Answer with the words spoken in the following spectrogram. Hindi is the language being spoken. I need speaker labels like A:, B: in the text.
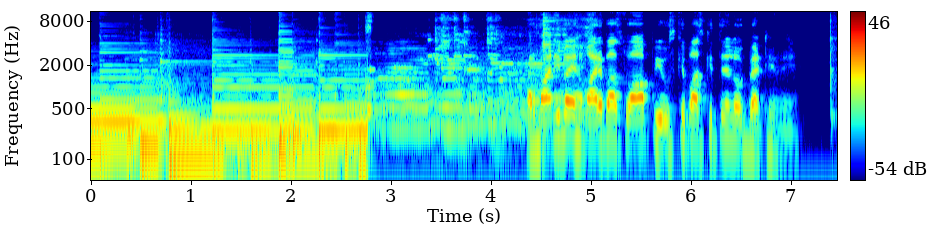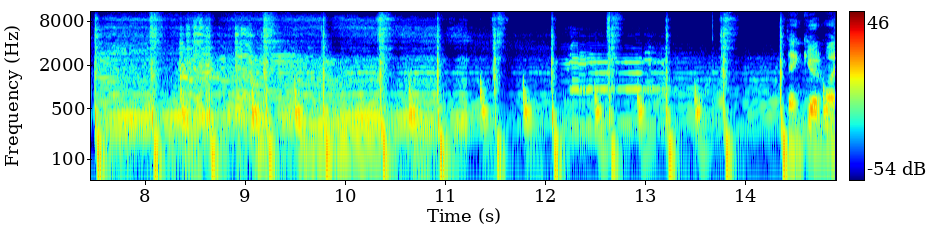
A: अरमानी भाई, हमारे पास तो आप ही उसके पास कितने लोग बैठे हुए हैं? Thank you Armani.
